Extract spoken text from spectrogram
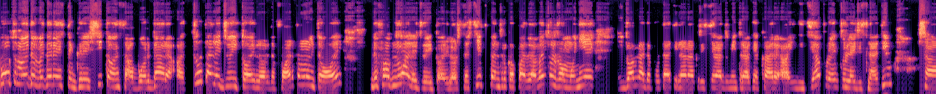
punctul meu de vedere este greșită însă abordarea atât a legiuitorilor de foarte multe ori, de fapt nu a legiuitorilor, să știți, pentru că Parlamentul României, doamna deputat Ileana Cristina Dumitrache, care a inițiat proiectul legislativ și a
